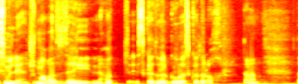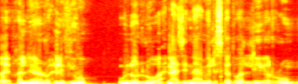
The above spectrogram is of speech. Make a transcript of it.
بسم الله نشوف مع بعض إزاي نحط schedule جوه schedule آخر تمام؟ طيب خلينا نروح ل view ونقول له إحنا عايزين نعمل schedule لل room.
